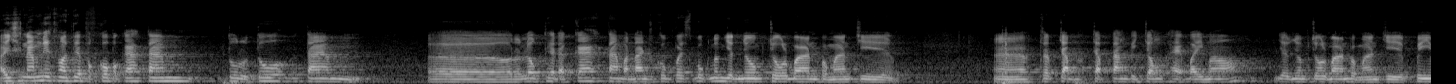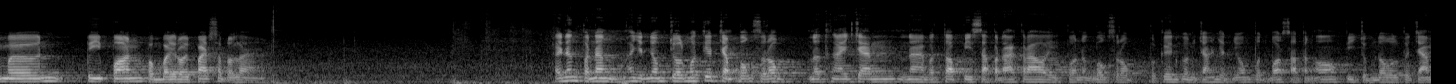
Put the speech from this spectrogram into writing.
ហើយឆ្នាំនេះថ្មភាពប្រកបប្រកាសតាមទូរទស្សន៍តាមអឺរលកធាតុអាកាសតាមបណ្ដាញសង្គម Facebook នឹងញាតិញោមចូលបានប្រហែលជាអឺចាប់ចាប់តាំងពីចុងខែ3មកញាតិញោមចូលបានប្រហែលជា22880ដុល្លារ ហើយនឹងប៉ុណ្ណឹងហើយញាតិញោមចូលមកទៀតចាំបូកសរុបនៅថ្ងៃច័ន្ទណាបន្ទាប់ពីសប្តាហ៍ក្រោយប៉ុណ្ណឹងបូកសរុបប្រកេនគុណម្ចាស់ញាតិញោមពុទ្ធបរិស័ទទាំងអស់ពីចំណូលប្រចាំ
